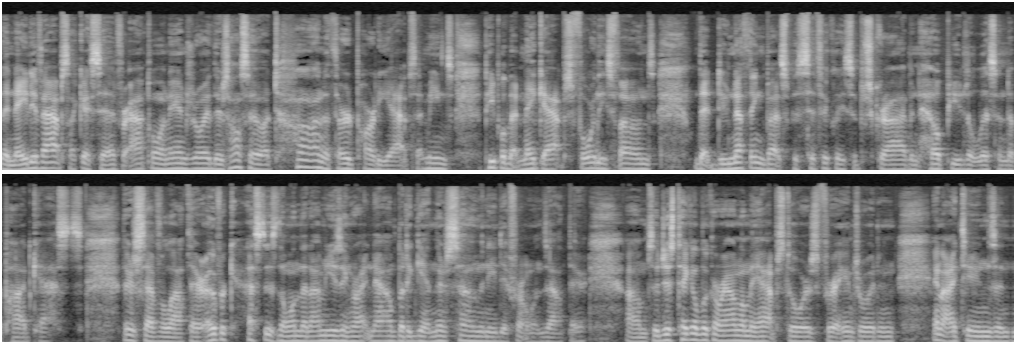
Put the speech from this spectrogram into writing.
the native apps, like I said, for Apple and Android. There's also a ton of third party apps. That means people that make apps for these phones that do nothing but specifically subscribe and help you to listen to podcasts. There's several out there. Overcast is the one that I'm using right now, but again, there's so many different ones out there. Um, so just take a look around on the app stores for Android and, and iTunes, and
